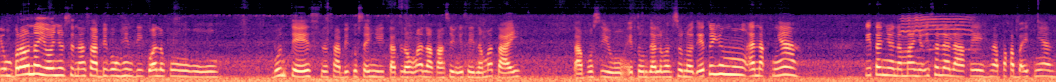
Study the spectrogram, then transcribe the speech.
Yung brown na yon yung sinasabi kong hindi ko alam kung buntis nasabi ko sa inyo yung tatlong anak kasi yung isa namatay. Tapos yung itong dalawang sunod ito yung anak niya. Kita nyo naman yung isa lalaki napakabait niyan.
